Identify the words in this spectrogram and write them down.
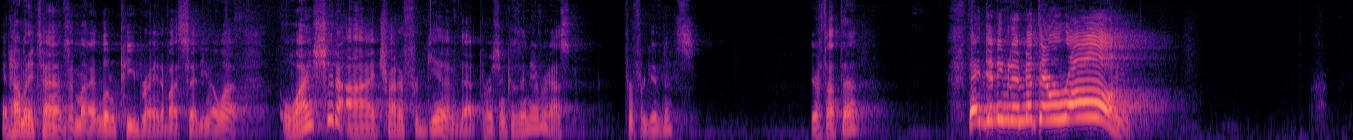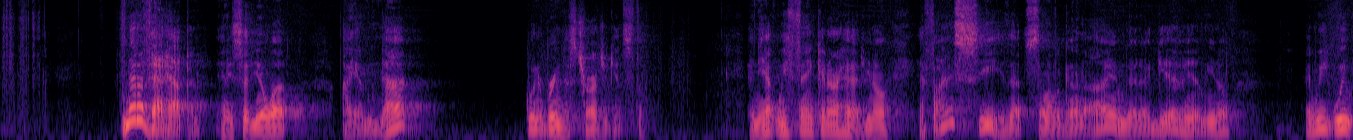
And how many times in my little pea brain have I said, you know what? Why should I try to forgive that person? Because they never asked for forgiveness. You ever thought that? They didn't even admit they were wrong. None of that happened. And he said, you know what? I am not going to bring this charge against them. And yet we think in our head, you know, if I see that son of a gun, I am going to give him, you know. And we, we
